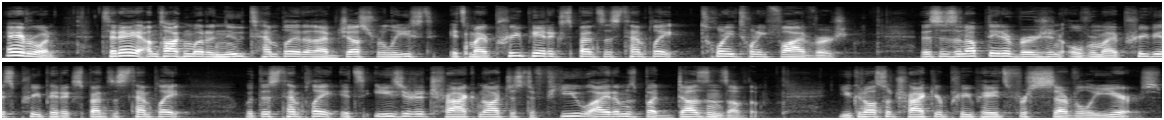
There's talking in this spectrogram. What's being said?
Hey everyone, today I'm talking about a new template that I've just released. It's my prepaid expenses template 2025 version. This is an updated version over my previous prepaid expenses template. With this template, it's easier to track not just a few items, but dozens of them. You can also track your prepaids for several years.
